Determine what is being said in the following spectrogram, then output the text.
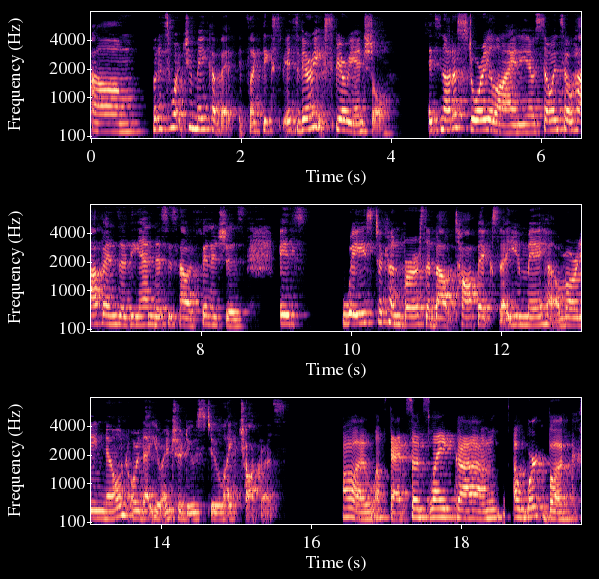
Um, but it's what you make of it. It's like the it's very experiential. It's not a storyline. You know, so and so happens at the end. This is how it finishes. It's ways to converse about topics that you may have already known or that you're introduced to, like chakras. Oh, I love that. So it's like um, a workbook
